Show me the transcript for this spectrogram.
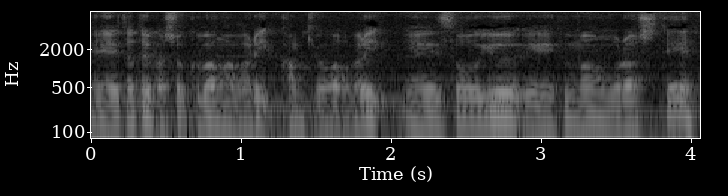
えー例えば職場が悪い環境が悪い、えーそういう、え不満を漏らして、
